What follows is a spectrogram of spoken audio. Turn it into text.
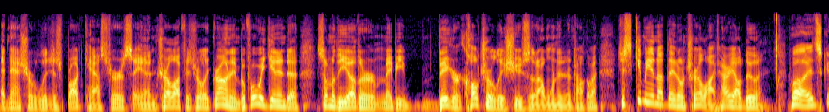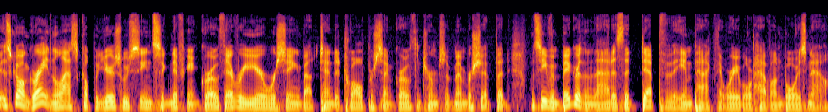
at National Religious Broadcasters, and Trail Life has really grown. And before we get into some of the other maybe bigger cultural issues that I wanted to talk about, just give me an update on Trail Life. How are y'all doing? Well, it's it's going great. In the last couple of years, we've seen significant growth. Every year, we're seeing about 10 to 12 percent growth in terms of membership. But what's even bigger than that is the depth of the impact that we're able to have on boys now.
